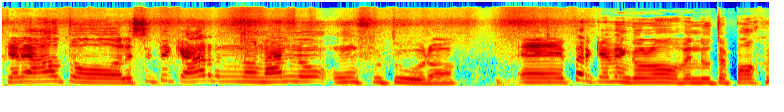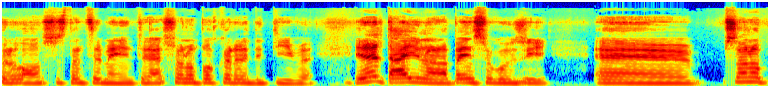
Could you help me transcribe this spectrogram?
che le auto, le city car non hanno un futuro eh, perché vengono vendute poco sostanzialmente, eh, sono poco redditive. In realtà io non la penso così. Eh, sono,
